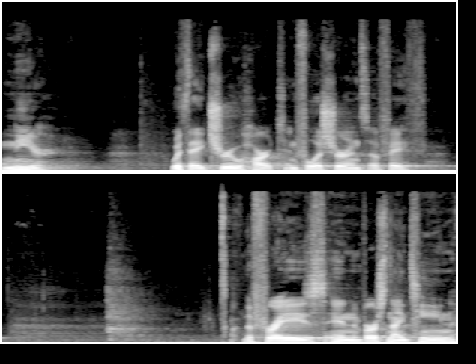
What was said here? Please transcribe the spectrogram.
near with a true heart and full assurance of faith. The phrase in verse 19,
